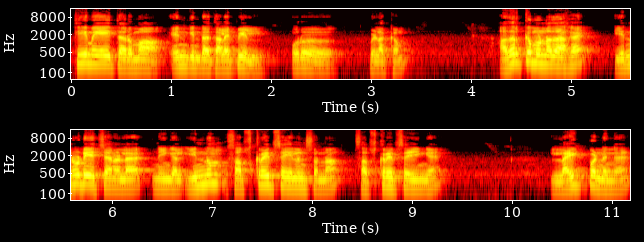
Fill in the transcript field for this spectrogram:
தீமையை தருமா என்கின்ற தலைப்பில் ஒரு விளக்கம். அதற்கு முன்னதாக என்னுடைய சேனலை நீங்கள் இன்னும் சப்ஸ்கிரைப் செய்யலைன்னு சொன்னால் சப்ஸ்கிரைப் செய்யுங்க. லைக் பண்ணுங்கள்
